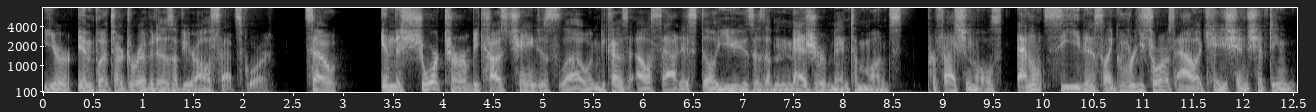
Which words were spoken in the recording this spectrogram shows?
Your inputs are derivatives of your LSAT score. So, in the short term, because change is slow and because LSAT is still used as a measurement amongst professionals, I don't see this like resource allocation shifting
